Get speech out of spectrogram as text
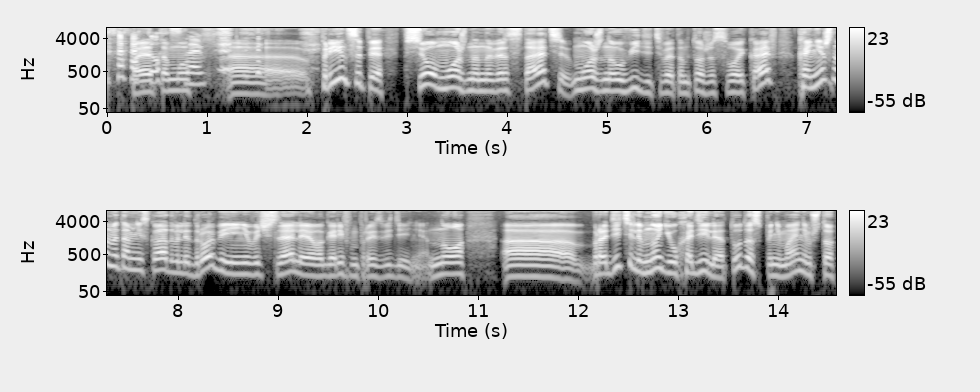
Поэтому, э, в принципе, все можно наверстать, можно увидеть в этом тоже свой кайф. Конечно, мы там не складывали дроби и не вычисляли логарифм произведения, но э, родители многие уходили оттуда с пониманием, что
